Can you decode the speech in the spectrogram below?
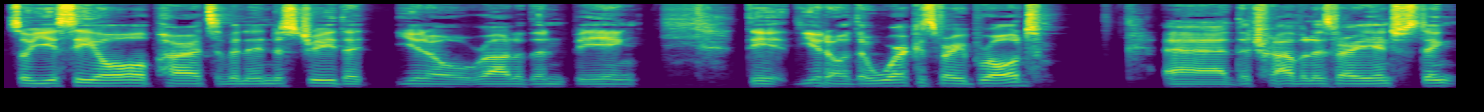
So you see all parts of an industry that you know, rather than being the you know, the work is very broad. Uh, the travel is very interesting.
